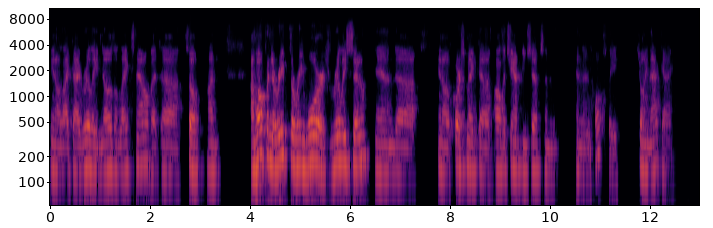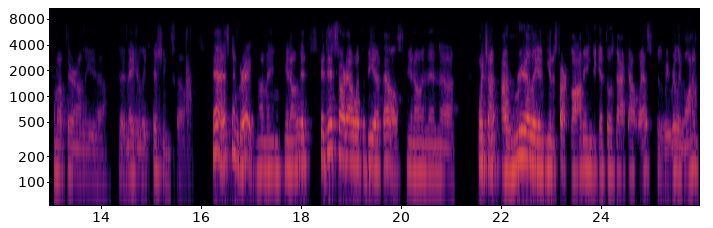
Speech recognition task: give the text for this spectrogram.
you know, like I really know the lakes now, but, uh, so I'm, I'm hoping to reap the rewards really soon and, uh, you know, of course, make uh, all the championships and and then hopefully join that guy, come up there on the uh, the major league fishing. So, yeah, it's been great. I mean, you know, it it did start out with the BFLs, you know, and then uh, which I, I really am going to start lobbying to get those back out west because we really want them.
